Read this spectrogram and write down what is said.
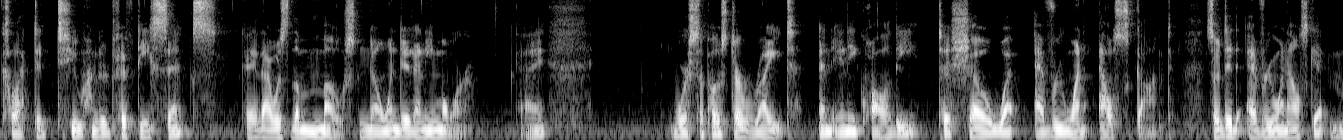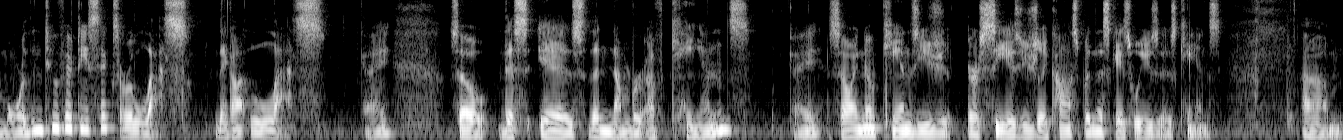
collected 256, okay, that was the most. No one did any more. Okay, we're supposed to write an inequality to show what everyone else got. So did everyone else get more than 256 or less? They got less, okay? So this is the number of cans, okay? So I know cans usually, or C is usually cost, but in this case we'll use it as cans. Um,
